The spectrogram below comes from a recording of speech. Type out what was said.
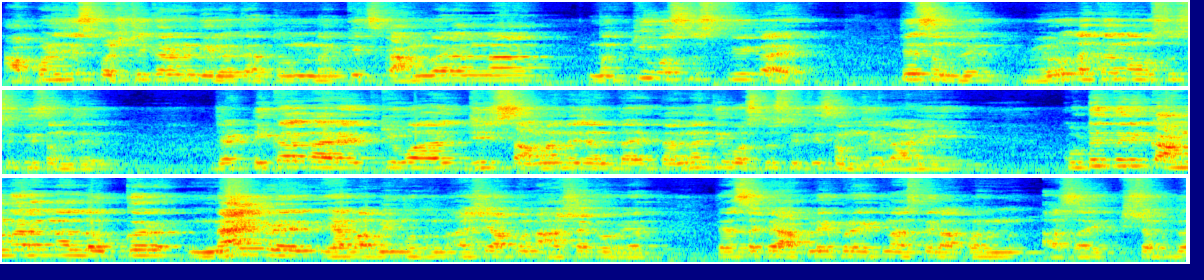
आपण जे स्पष्टीकरण दिलं त्यातून नक्कीच कामगारांना नक्की वस्तुस्थिती काय आहे ते समजेल विरोधकांना वस्तुस्थिती समजेल ज्या टीकाकार आहेत किंवा जी सामान्य जनता आहे त्यांना ती वस्तुस्थिती समजेल आणि कुठेतरी कामगारांना लवकर न्याय मिळेल ह्या बाबींमधून अशी आपण आशा करूयात. त्यासाठी आपले प्रयत्न असतील आपण असा एक शब्द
